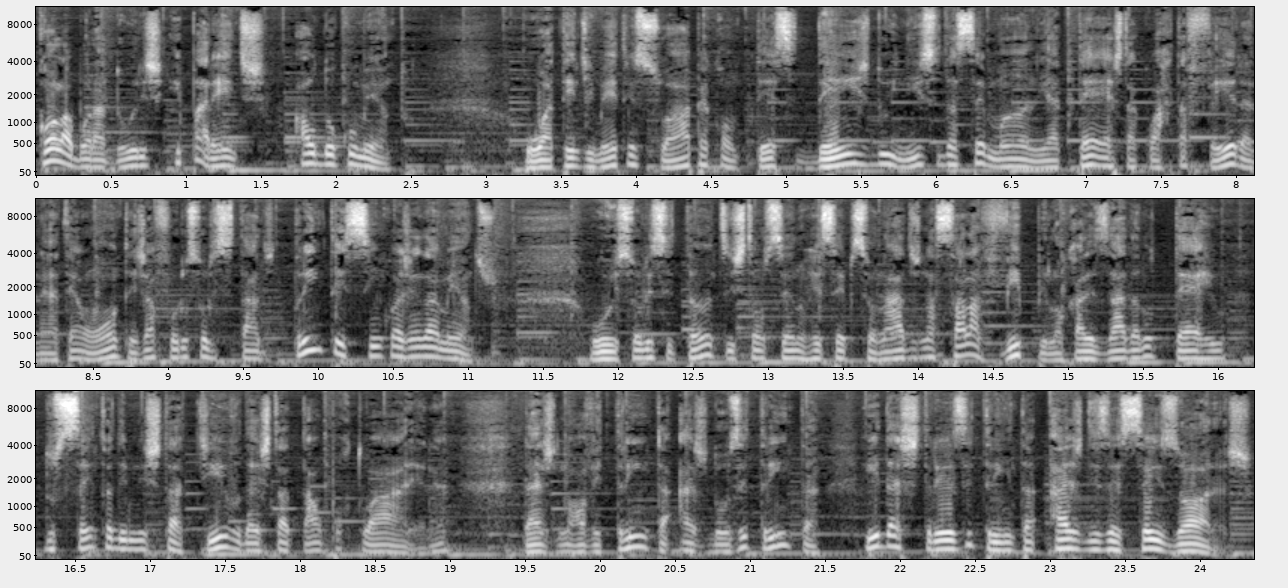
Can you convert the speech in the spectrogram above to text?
colaboradores e parentes ao documento. O atendimento em SWAP acontece desde o início da semana e até esta quarta-feira, né, até ontem, já foram solicitados 35 agendamentos. Os solicitantes estão sendo recepcionados na sala VIP, localizada no térreo do centro administrativo da estatal portuária, né? das 9h30 às 12h30 e das 13h30 às 16 horas.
